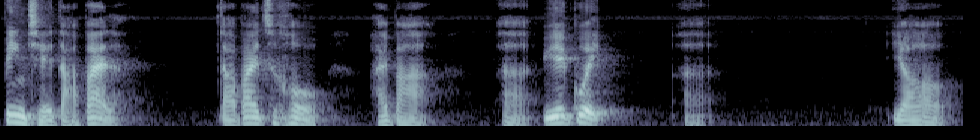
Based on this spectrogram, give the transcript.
并且打败了。打败之后，还把啊约柜啊要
